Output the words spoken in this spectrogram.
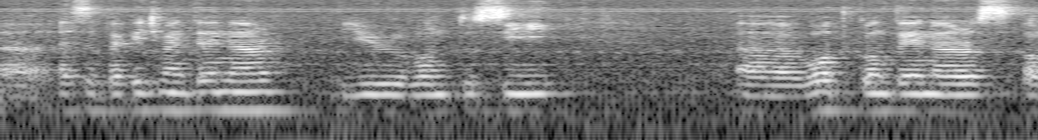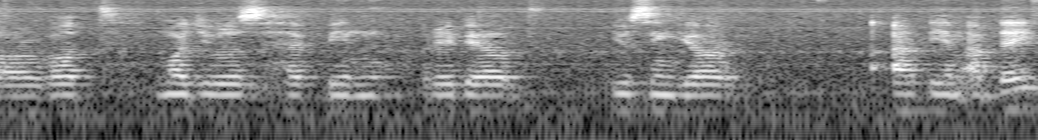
uh, as a package maintainer, you want to see uh, what containers or what modules have been rebuilt using your RPM update.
